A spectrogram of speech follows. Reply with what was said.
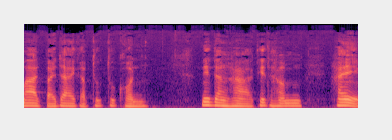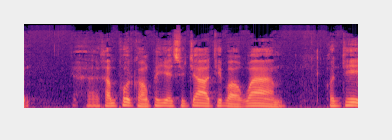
มารถไปได้กับทุกๆคน นี่ต่างหากที่ทำให้คำพูดของพระเยซูเจ้าที่บอกว่า คนที่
